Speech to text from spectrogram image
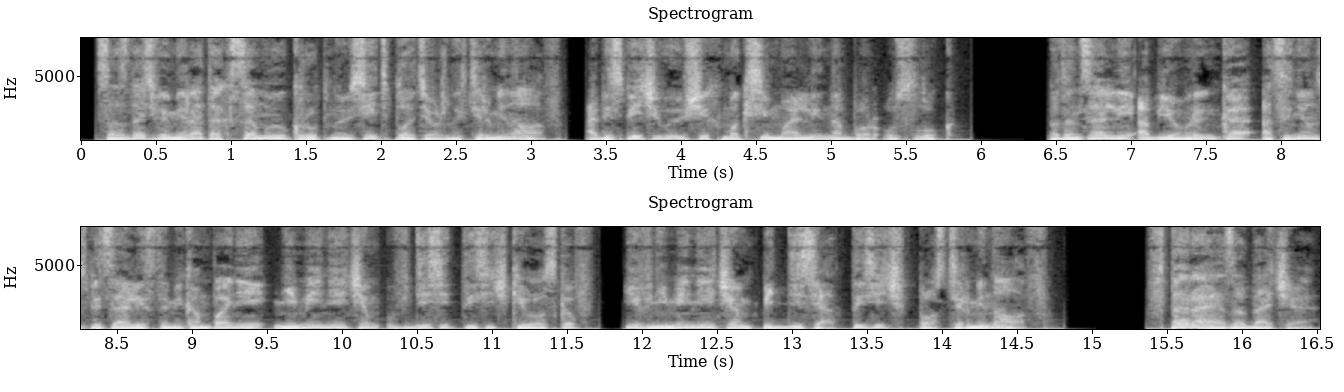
– создать в Эмиратах самую крупную сеть платежных терминалов, обеспечивающих максимальный набор услуг – Потенциальный объем рынка оценен специалистами компании не менее чем в 10 тысяч киосков и в не менее чем 50 тысяч посттерминалов. Вторая задача.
